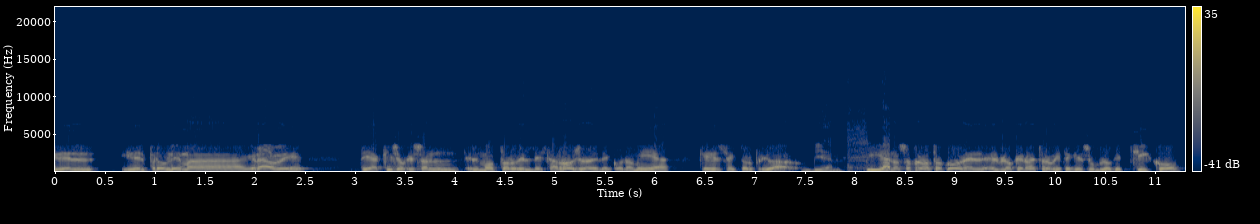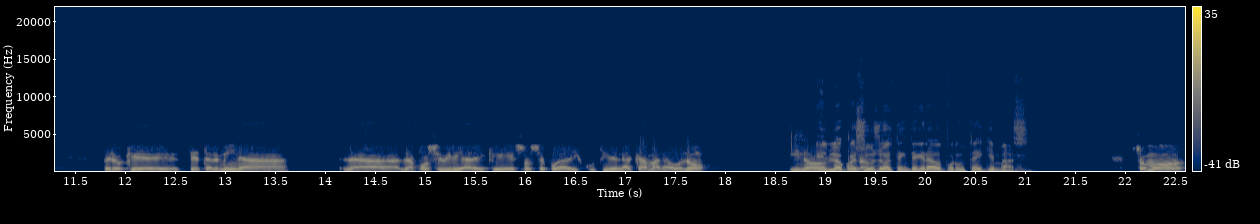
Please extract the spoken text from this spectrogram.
del, y del problema grave de aquellos que son el motor del desarrollo de la economía, que es el sector privado. Bien. Y a nosotros nos tocó en el, el bloque nuestro, viste que es un bloque chico, pero que determina la, la posibilidad de que eso se pueda discutir en la Cámara o no. Y no El bloque bueno, suyo está integrado por usted y quién más. Somos,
